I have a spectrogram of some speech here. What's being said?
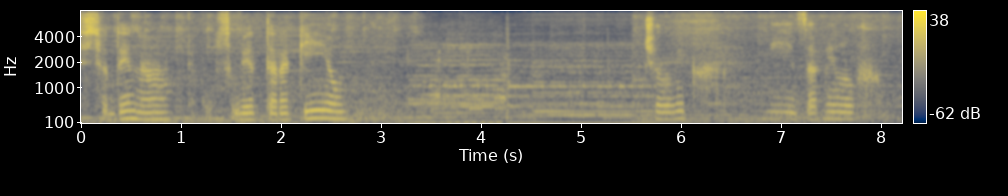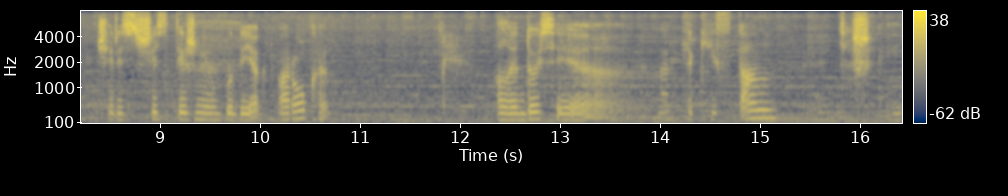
сюди на таку собі терапію. Чоловік мій загинув через 6 тижнів, буде як 2 роки. Але досі е, такий стан тяжкий.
